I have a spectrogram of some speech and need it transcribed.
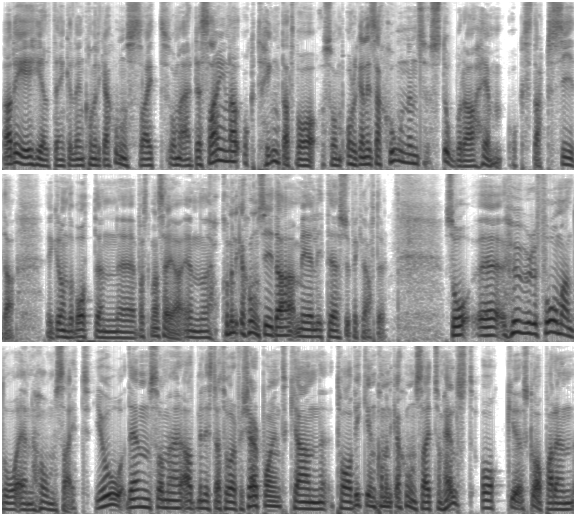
Ja, det är helt enkelt en kommunikationssajt som är designad och tänkt att vara som organisationens stora hem och startsida. I grund och botten, eh, vad ska man säga, en kommunikationssida med lite superkrafter. Så eh, hur får man då en homesite? Jo, den som är administratör för SharePoint kan ta vilken kommunikationssajt som helst och eh, skapa den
